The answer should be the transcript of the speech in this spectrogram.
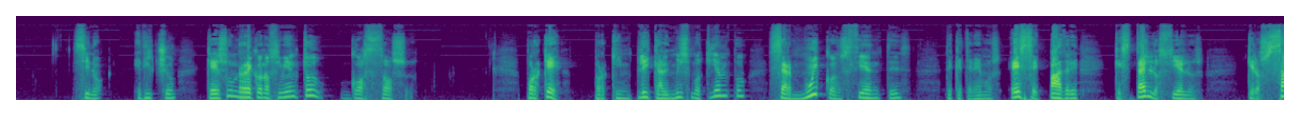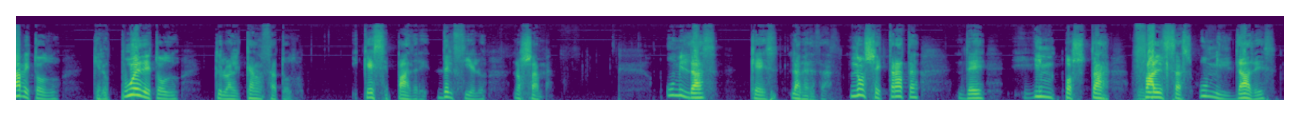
sino he dicho que es un reconocimiento gozoso. ¿Por qué? Porque implica al mismo tiempo ser muy conscientes de que tenemos ese Padre que está en los cielos, que lo sabe todo, que lo puede todo, que lo alcanza todo, y que ese Padre del cielo nos ama. Humildad que es la verdad. No se trata de impostar falsas humildades,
